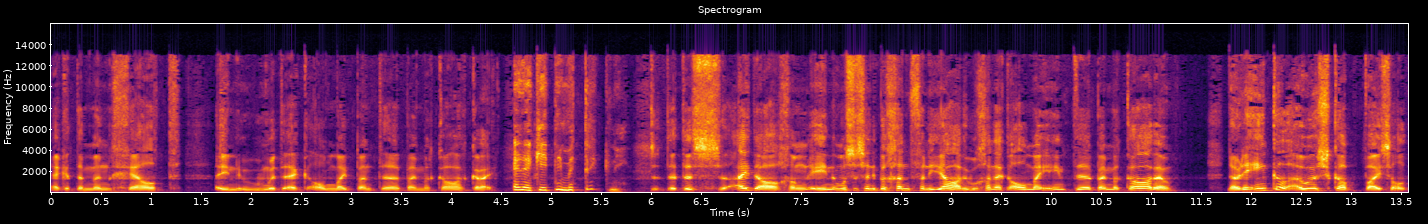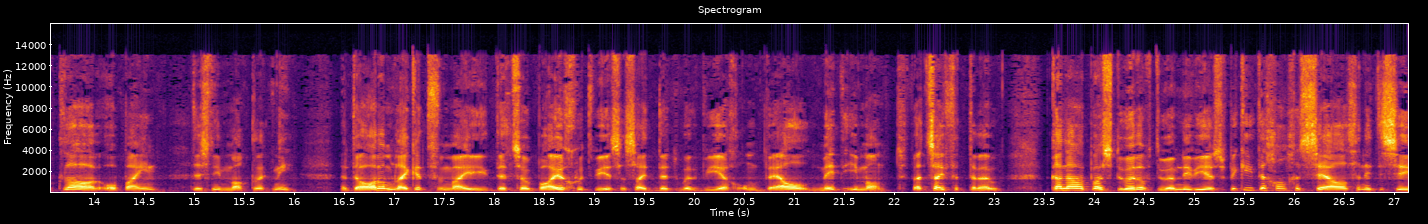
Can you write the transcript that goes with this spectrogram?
ek het te min geld en hoe moet ek al my punte bymekaar kry? En ek het nie matriek nie. Dit is uitdaging en ons is aan die begin van die jaar. Hoe gaan ek al my ente bymekaar hou? Nou die enkel ouerskap wys al klaar op hy. Dis nie maklik nie. En daarom lyk dit vir my dit sou baie goed wees as hy dit oorweeg om wel met iemand wat sy vertrou, kan haar pastoor of dominee wees, bietjie te gaan gesels en net te sê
